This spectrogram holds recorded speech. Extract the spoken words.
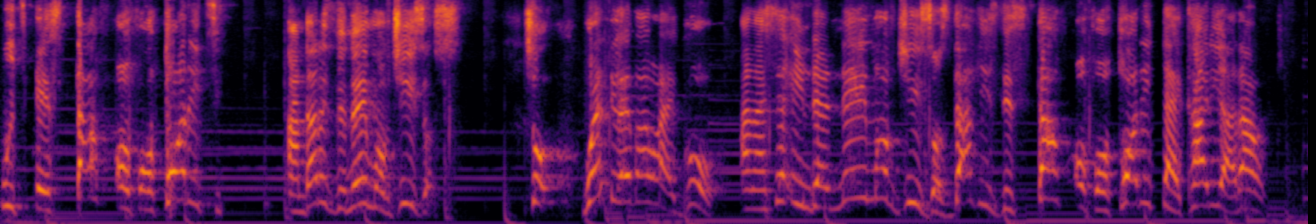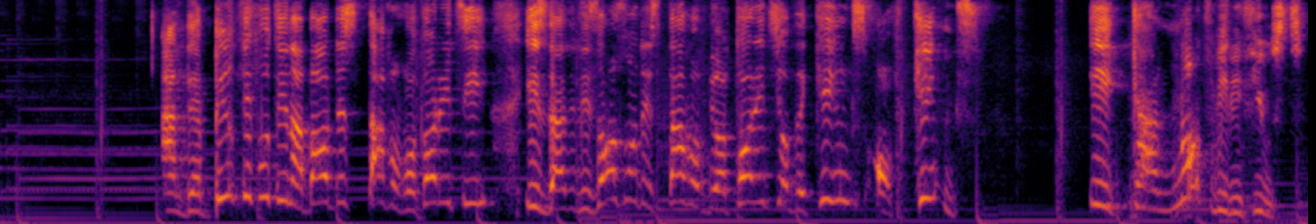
with a staff of authority, and that is the name of Jesus. So whenever I go and I say, In the name of Jesus, that is the staff of authority I carry around. And the beautiful thing about this staff of authority is that it is also the staff of the authority of the kings of kings. It cannot be refused.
